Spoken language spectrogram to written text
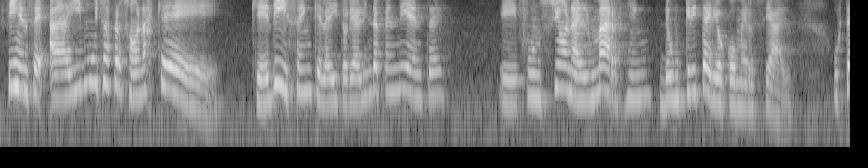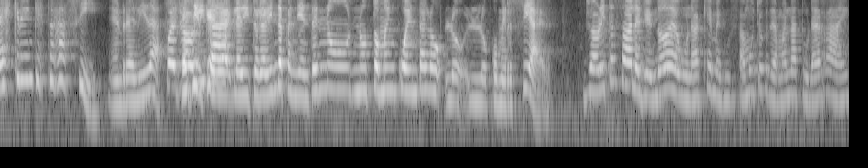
fíjense, hay muchas personas que, que dicen que la editorial independiente eh, funciona al margen de un criterio comercial. ¿Ustedes creen que esto es así, en realidad? Pues es decir, que la, editorial independiente no, no toma en cuenta lo, lo, lo comercial. Yo ahorita estaba leyendo de una que me gusta mucho que se llama Natura Rai,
